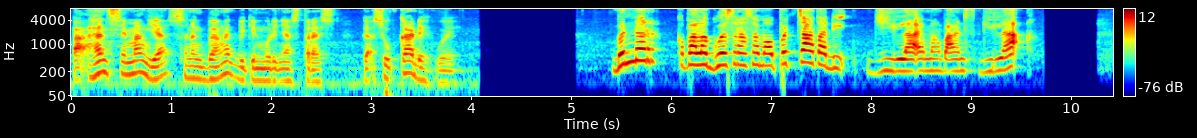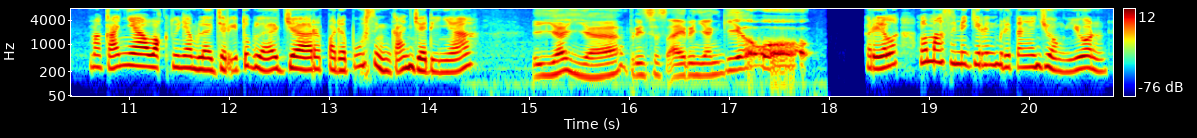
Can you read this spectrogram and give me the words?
Pak Hans emang ya seneng banget bikin muridnya stres. Gak suka deh gue. Bener, kepala gue serasa mau pecah tadi. Gila emang Pak Hans, gila. Makanya waktunya belajar itu belajar, pada pusing kan jadinya. Iya iya, Princess Airin yang giowo. Real, lo masih mikirin beritanya Jong Yun.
